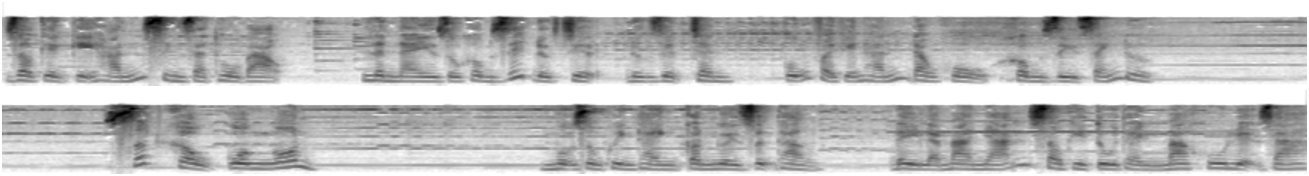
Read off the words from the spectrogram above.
Do kiên kỵ hắn sinh ra thô bạo. Lần này dù không giết được, Diệp, được Diệp Trần, cũng phải khiến hắn đau khổ không gì sánh được. Xuất khẩu cuồng ngôn Mộ dùng khuynh thành còn người dựng thẳng. Đây là ma nhãn sau khi tu thành ma khu luyện ra.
